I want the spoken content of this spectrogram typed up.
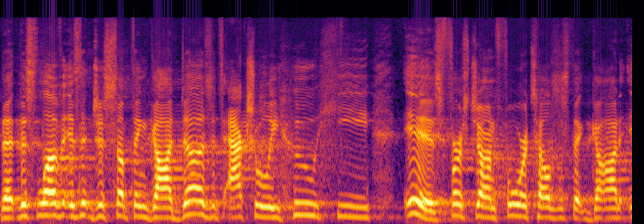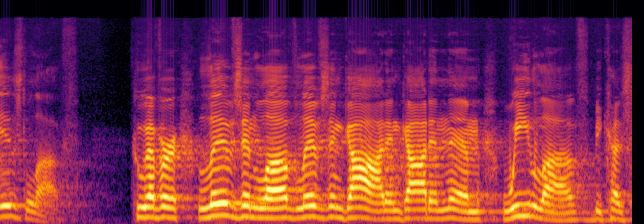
that this love isn't just something God does, it's actually who He is. 1 John 4 tells us that God is love. Whoever lives in love lives in God, and God in them. We love because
